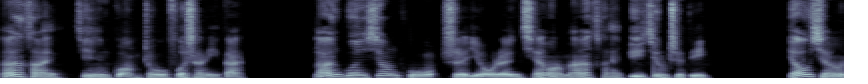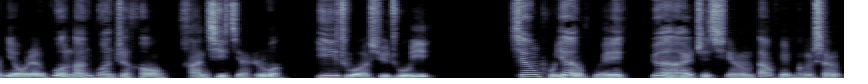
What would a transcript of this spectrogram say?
南海今广州佛山一带，蓝关香浦是友人前往南海必经之地。遥想友人过蓝关之后，寒气减弱，衣着需注意。香浦雁回，愿爱之情当会萌生。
